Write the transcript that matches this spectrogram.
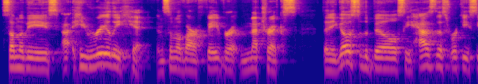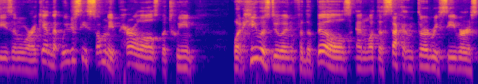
some of these, uh, he really hit in some of our favorite metrics. Then he goes to the Bills. He has this rookie season where, again, that we just see so many parallels between what he was doing for the Bills and what the second and third receivers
